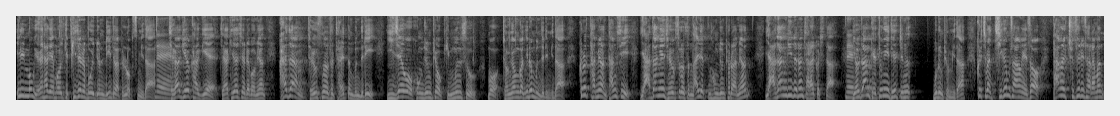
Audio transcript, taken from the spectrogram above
일목요연하게 뭐 이렇게 비전을 보여주는 리더가 별로 없습니다. 네. 제가 기억하기에 제가 기자 시절에 보면 가장 저격수 노릇을 잘했던 분들이 이재호, 홍준표, 김문수, 뭐 정영건 이런 분들입니다. 그렇다면 당시 야당의 저격수로서 날렸던 홍준표라면 야당 리더는 잘할 것이다. 네. 여당 대통령이 될지는 물음표입니다. 그렇지만 지금 상황에서 당을 추스릴 사람은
